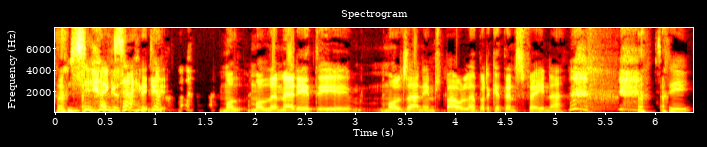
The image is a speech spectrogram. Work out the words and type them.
Sí, exacte. Sí, molt, molt de mèrit i molts ànims, Paula, perquè tens feina. Sí.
